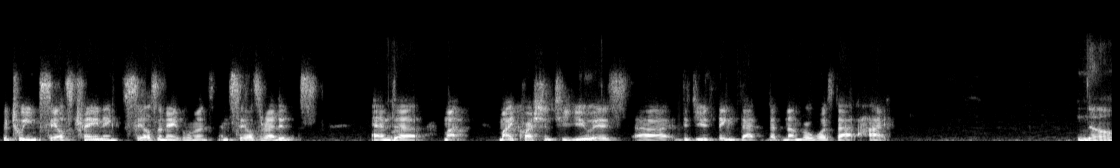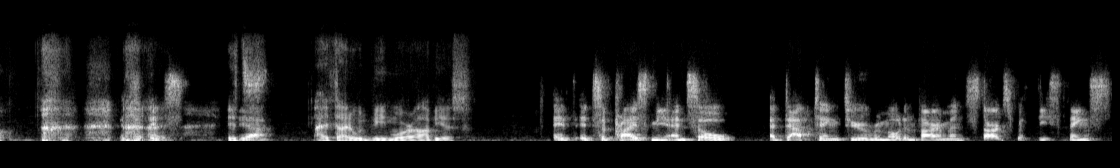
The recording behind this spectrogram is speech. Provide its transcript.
between sales training, sales enablement, and sales readiness. And uh, my my question to you is: uh, Did you think that that number was that high? No, it's, it's, it's yeah. I thought it would be more obvious. It, it surprised me. And so adapting to a remote environment starts with these things.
